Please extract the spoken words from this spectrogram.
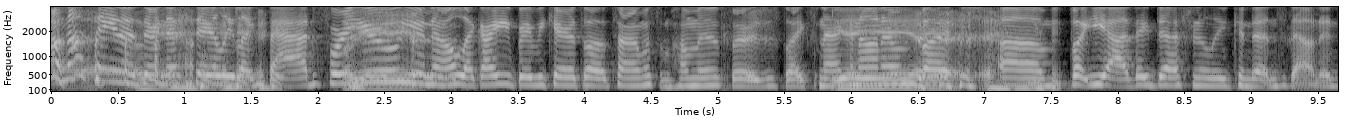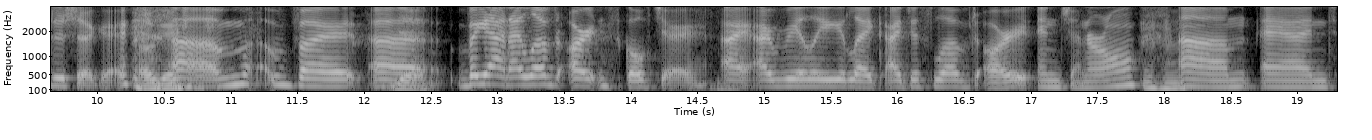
I'm not saying that they're necessarily like bad for you. You know, like I eat baby carrots all the time with some hummus or just like snacking Yeah, on them. yeah, but um, but yeah, they definitely condense down into sugar. Okay. Um, but uh, Yeah. but yeah, and I loved art and sculpture. I, I really like. I just loved art in general. Um, and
